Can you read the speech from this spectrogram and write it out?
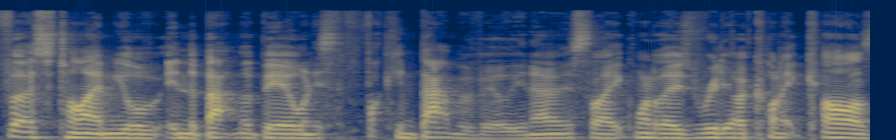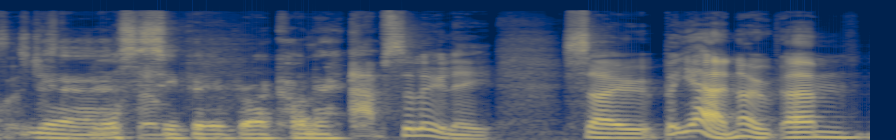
First time you're in the Batmobile and it's the fucking Batmobile, you know? It's like one of those really iconic cars that's just yeah, awesome. super duper iconic. Absolutely. So, but yeah, no, um,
